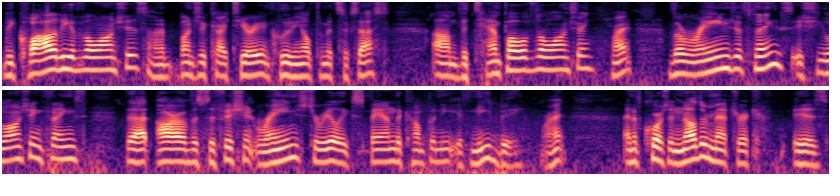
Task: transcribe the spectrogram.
The quality of the launches on a bunch of criteria, including ultimate success, um, the tempo of the launching, right? The range of things. Is she launching things that are of a sufficient range to really expand the company if need be, right? And of course, another metric is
